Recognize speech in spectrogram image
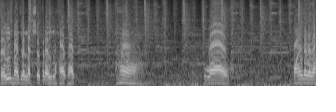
तरी माझ्या लक्षात राहील हा घाट. हा. वाव पॉईंट बघा.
